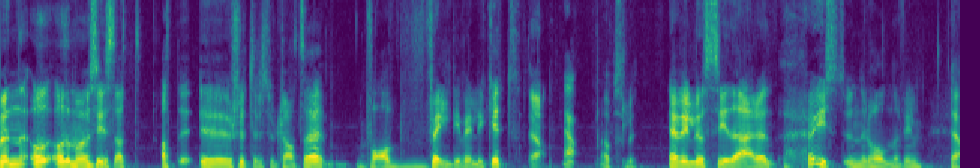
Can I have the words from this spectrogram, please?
Men, og, og det må jo sies at, at uh, sluttresultatet var veldig vellykket. Ja, Ja. absolutt. Jeg vil jo si det er en høyst underholdende film. Ja.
